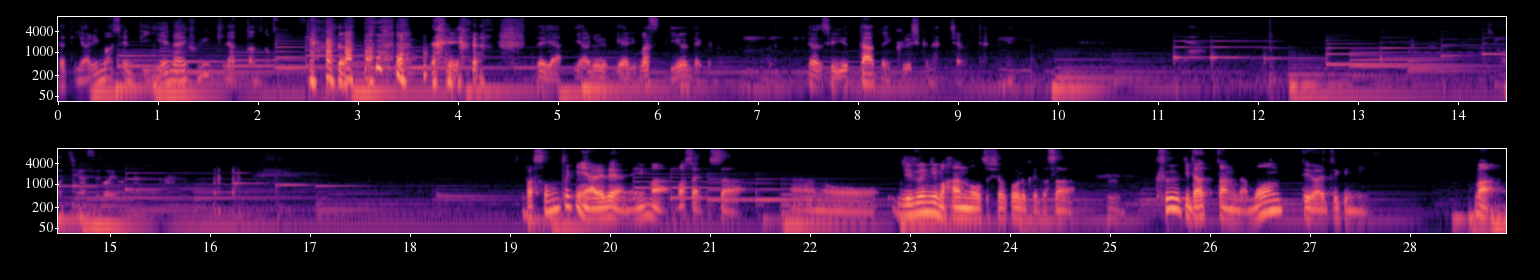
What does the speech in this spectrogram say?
だってやりませんって言えない雰囲気だったんだもん。でややる、やりますって言うんだけど、うんでもそれ言った後に苦しくなっちゃうみたいなうんね。気持ちはすごいわかるぱその時にあれだよね、今まさにさ、あの、自分にも反応として起こるけどさ、うん。空気だったんだもんって言われた時に、まあ、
